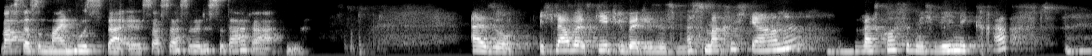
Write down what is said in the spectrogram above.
was da so mein Muster ist. Was, was würdest du da raten? Also, ich glaube, es geht über dieses, was mache ich gerne, mhm. was kostet mich wenig Kraft, mhm.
